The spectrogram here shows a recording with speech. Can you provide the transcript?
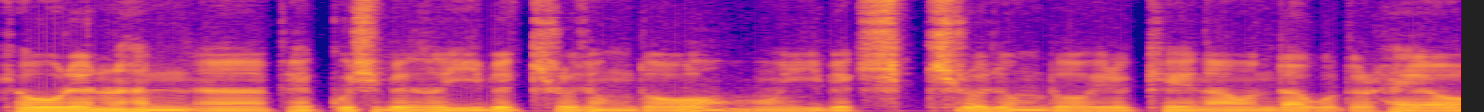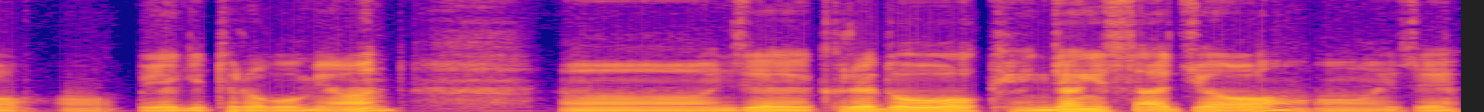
겨울에는 한 어, 190에서 200km 정도, 어, 210km 정도 이렇게 나온다고들 해요. 어, 그 얘기 들어보면 어, 이제 그래도 굉장히 싸죠. 어, 이제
